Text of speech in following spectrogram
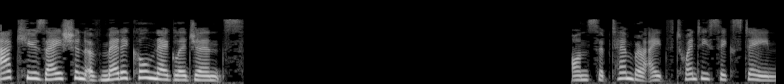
Accusation of medical negligence On September 8, 2016,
